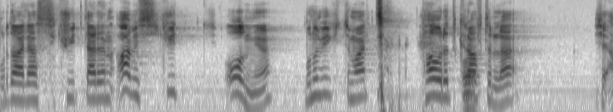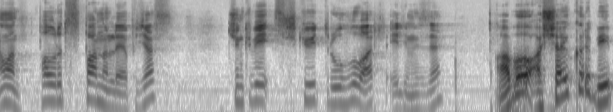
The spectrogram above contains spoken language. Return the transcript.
burada hala squidlerden... Abi squid olmuyor. Bunu büyük ihtimal Powered Crafter'la... Şey aman Powered Spanner'la yapacağız. Çünkü bir squid ruhu var elimizde. Abi o aşağı yukarı bir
